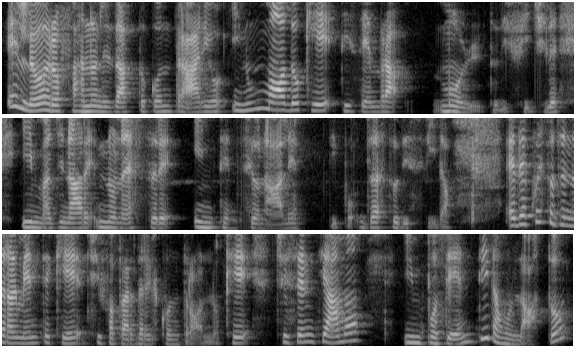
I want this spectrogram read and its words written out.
e loro fanno l'esatto contrario in un modo che ti sembra molto difficile immaginare non essere intenzionale tipo gesto di sfida. Ed è questo generalmente che ci fa perdere il controllo, che ci sentiamo impotenti da un lato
